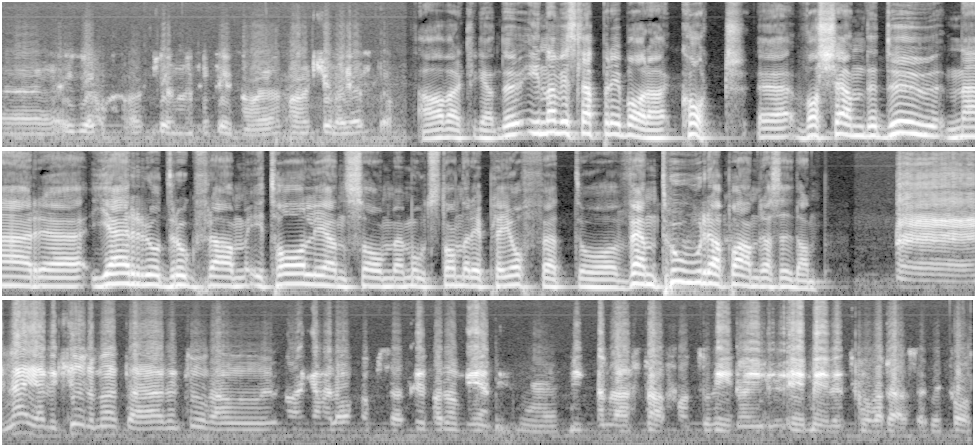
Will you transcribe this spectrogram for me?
uh, igår. Kul att några, några kul gäster. Ja, verkligen. Du, innan vi släpper dig bara kort, eh, vad kände du när eh, Jerro drog fram Italien som motståndare i playoffet och Ventura på andra sidan? Uh, nej, jävligt kul att möta Ventura och några gamla lagkompisar, träffa dem igen. Uh, min gamla staff från Torino är, är med Ventura där, så det är ett par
